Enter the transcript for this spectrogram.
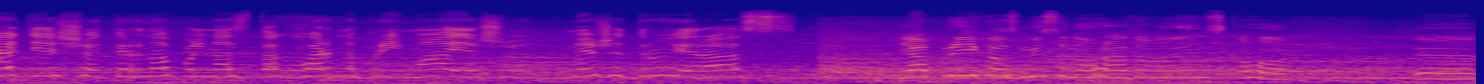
раді, що Тернопіль нас так гарно приймає, що ми вже другий раз. Я приїхав з міста Новграда Волинського. Е,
